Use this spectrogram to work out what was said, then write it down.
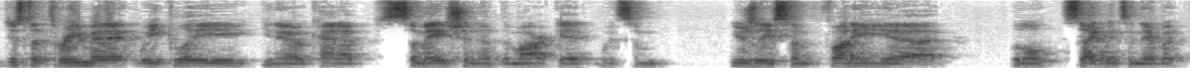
just a three minute weekly, you know, kind of summation of the market with some usually some funny uh, little segments in there. But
